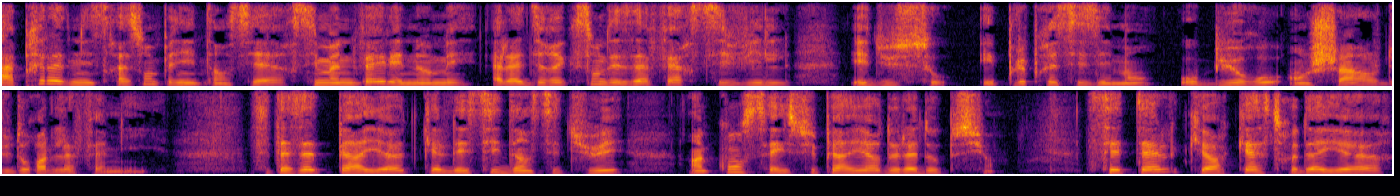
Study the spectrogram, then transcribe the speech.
Après l'administration pénitentiaire, Simone Veil est nommée à la direction des affaires civiles et du Sceau, et plus précisément au bureau en charge du droit de la famille. C'est à cette période qu'elle décide d'instituer un conseil supérieur de l'adoption. C'est elle qui orchestre d'ailleurs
